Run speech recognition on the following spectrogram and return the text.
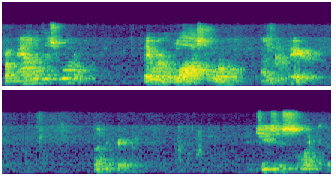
from out of this world. They were in a lost world, unprepared. Unprepared. Jesus selected them.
